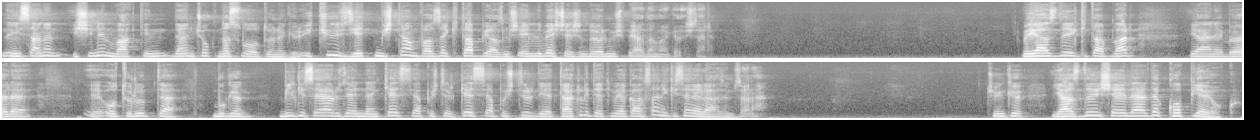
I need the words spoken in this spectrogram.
insanın işinin vaktinden çok nasıl olduğunu görüyor. 270'ten fazla kitap yazmış 55 yaşında ölmüş bir adam arkadaşlar. Ve yazdığı kitaplar yani böyle e, oturup da bugün bilgisayar üzerinden kes yapıştır kes yapıştır diye taklit etmeye kalksan iki sene lazım sana. Çünkü yazdığı şeylerde kopya yok.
